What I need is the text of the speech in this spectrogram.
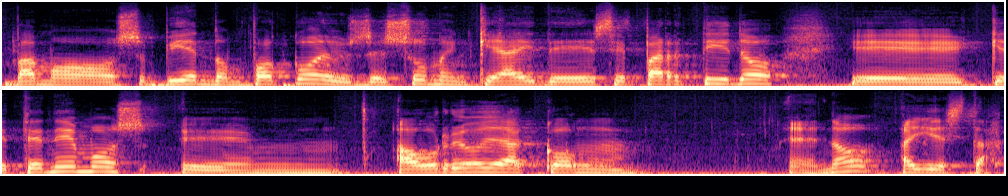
vamos viendo un poco el resumen que hay de ese partido. Eh, que tenemos Aurora con eh, ¿no? Ahí está.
